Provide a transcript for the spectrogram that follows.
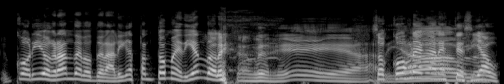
Un corillo grande, los de la liga están todos mediéndole. Eh, Eso corren anestesiados.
